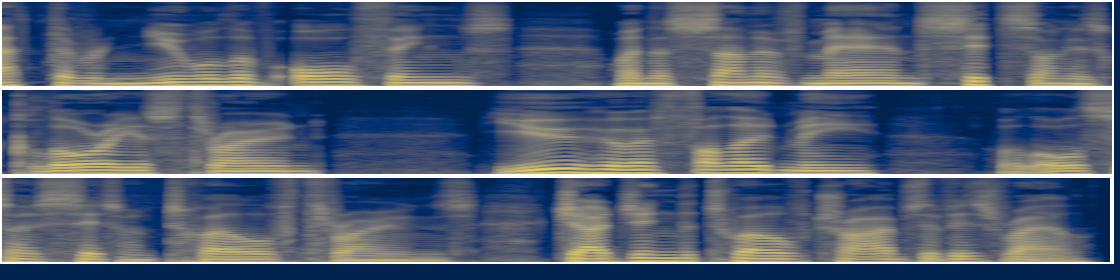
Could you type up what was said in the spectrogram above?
at the renewal of all things, when the Son of Man sits on his glorious throne, you who have followed me will also sit on twelve thrones, judging the twelve tribes of Israel.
